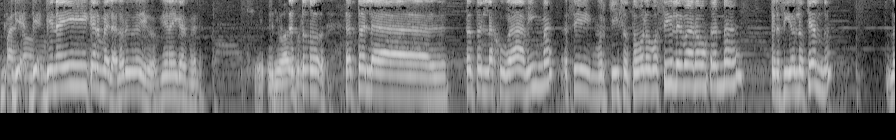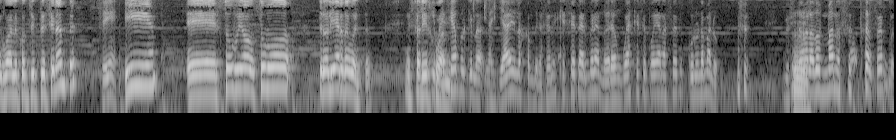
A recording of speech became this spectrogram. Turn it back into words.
Bien, no- bien- bien ahí Carmela, lo único que digo, bien ahí Carmela. Sí. Tanto, tanto en la tanto en la jugada misma, así, porque hizo todo lo posible para no mostrar nada, pero siguió bloqueando, lo cual lo encontré impresionante, Sí. y eh, subió, supo trolear de vuelta. Es salir Y me jugando. decía porque la- las llaves y las combinaciones que hacía Carmela no eran weas que se podían hacer con una mano. Necesitaba Mm. las dos manos para hacerlo.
